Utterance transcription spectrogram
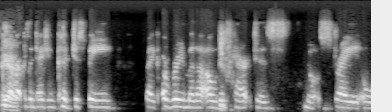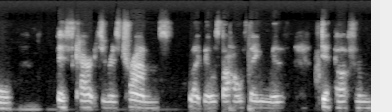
'Cause Yeah. representation could just be like a rumor that oh this character's not straight or this character is trans. Like there was that whole thing with Dipper from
